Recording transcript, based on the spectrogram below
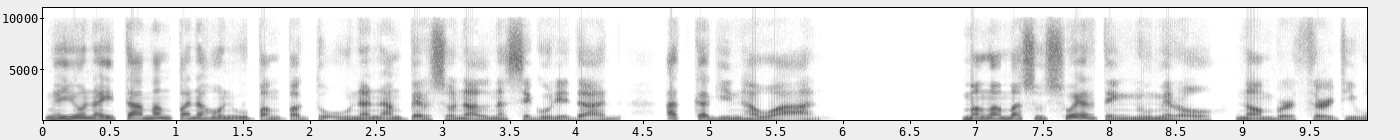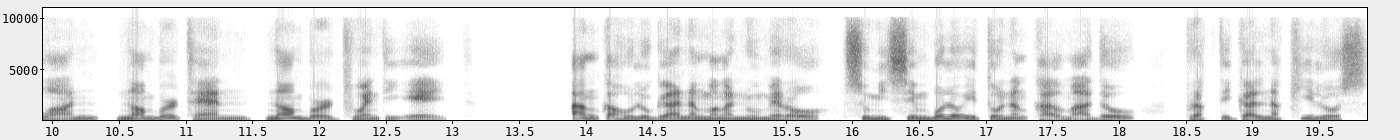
ngayon ay tamang panahon upang pagtuunan ang personal na seguridad at kaginhawaan. Mga masuswerteng numero, number 31, number 10, number 28. Ang kahulugan ng mga numero, sumisimbolo ito ng kalmado, praktikal na kilos,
